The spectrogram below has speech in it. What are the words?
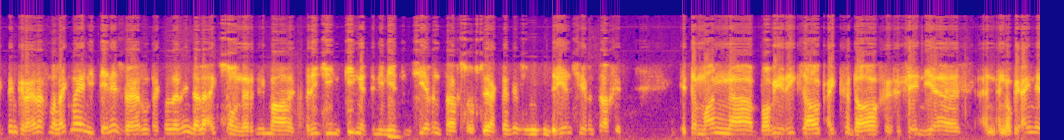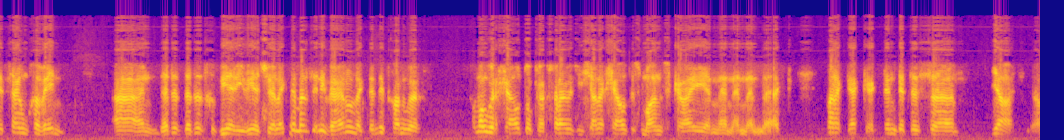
ek dink regtig maar lyk my in die tenniswêreld, ek wil nie hulle uitsonder nie, maar Billie Jean King het in die 1970s of so, ek dink dit was in 73 het het 'n man uh, Bobby Riggs ook uitgedaag en gesê nee en en op die einde het sy hom gewen. Uh, en dit het dit het gebeur, jy weet, so lyk net maar in die wêreld, ek dink dit gaan oor gaan maar oor geld ook, dat vroue dieselfde geld as mans kry en en en, en ek maar ek ek, ek dink dit is uh ja, ja,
